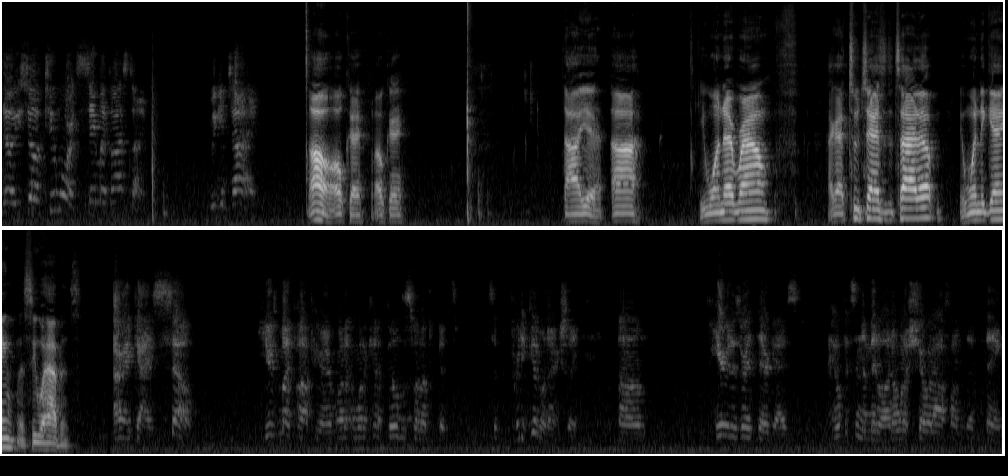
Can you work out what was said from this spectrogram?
no, you still have two more. It's the same like last time. We can tie. Oh, okay, okay. Ah, yeah. Uh, he won that round. I got two chances to tie it up and win the game. Let's see what happens. All right, guys. So here's my pop here. I want to I want to kind of build this one up a bit. It's a pretty good one, actually. Um, here it is, right there, guys. I hope it's in the middle. I don't want to show it off on the thing.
